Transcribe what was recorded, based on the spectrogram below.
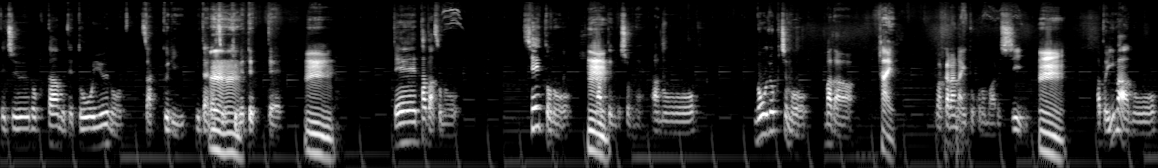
で、16タームでどういうのをざっくりみたいなやつを決めてって、ー。うん。で、ただその、生徒の、うなんて言ん。うんでしょうね、あの、能力値もまだはい。わからないところもあるし、うん。あと今あの、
